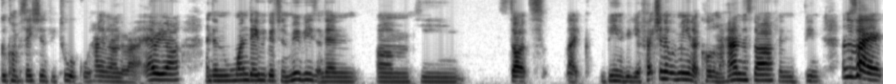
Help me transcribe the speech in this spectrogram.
good conversations. We talk. We hang around around area. And then one day we go to the movies and then um he starts like being really affectionate with me, like holding my hand and stuff, and being. I'm just like,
